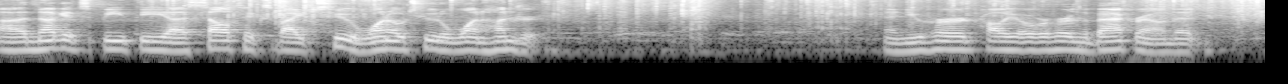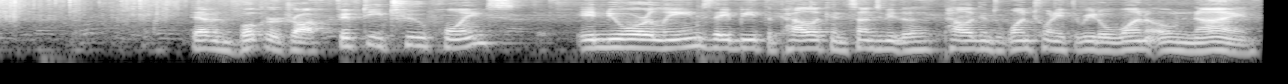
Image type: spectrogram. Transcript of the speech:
Uh, Nuggets beat the uh, Celtics by two, 102 to 100. And you heard, probably overheard in the background, that Devin Booker dropped 52 points in New Orleans. They beat the Pelicans. Suns beat the Pelicans 123 to 109.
